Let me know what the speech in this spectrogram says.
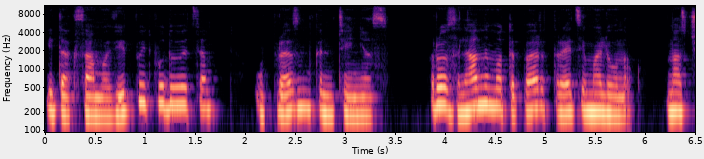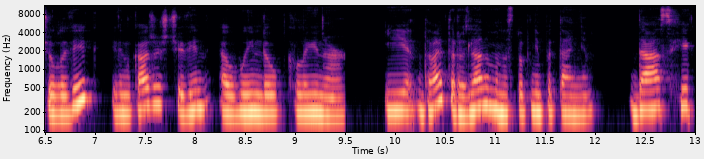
І так само відповідь будується у present continuous. Розглянемо тепер третій малюнок. У нас чоловік, і він каже, що він a window cleaner. І давайте розглянемо наступні питання. Does he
